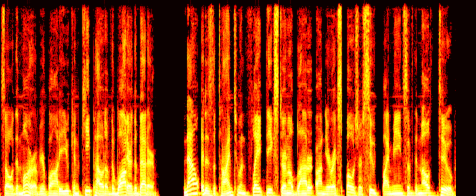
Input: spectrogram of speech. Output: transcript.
so the more of your body you can keep out of the water the better. Now it is the time to inflate the external bladder on your exposure suit by means of the mouth tube.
